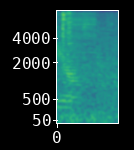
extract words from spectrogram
You.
